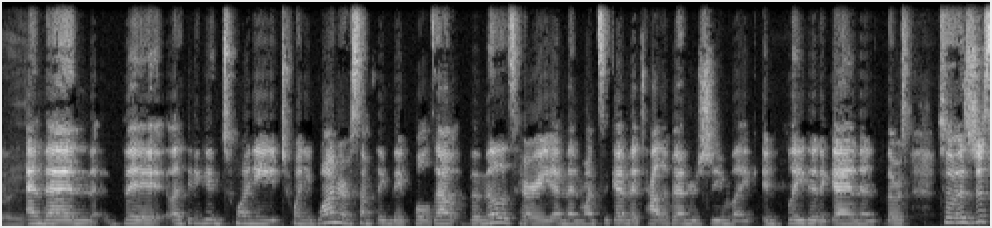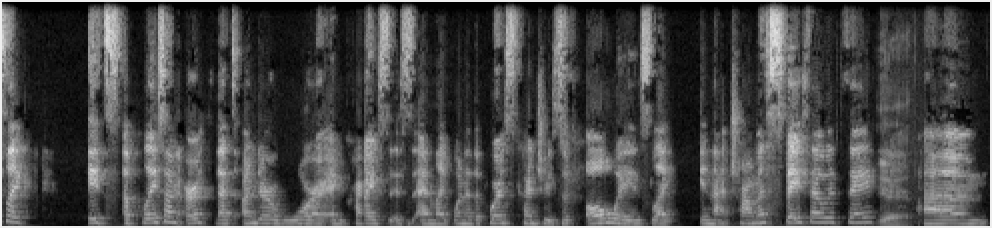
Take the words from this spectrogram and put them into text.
Right. and then they i think in 2021 or something they pulled out the military. And then once again the taliban regime like inflated again. And there was so it was just like it's a place on earth that's under war and crisis. And like one of the poorest countries so it's always like in that trauma space, I would say. Yeah. Um,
